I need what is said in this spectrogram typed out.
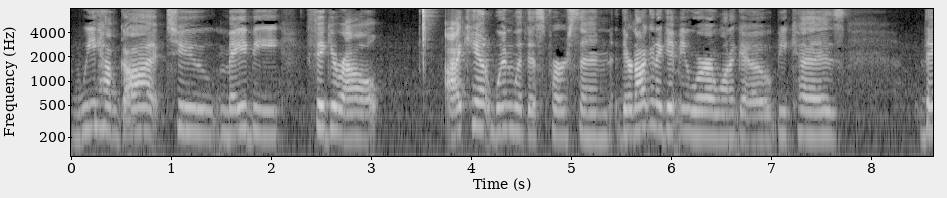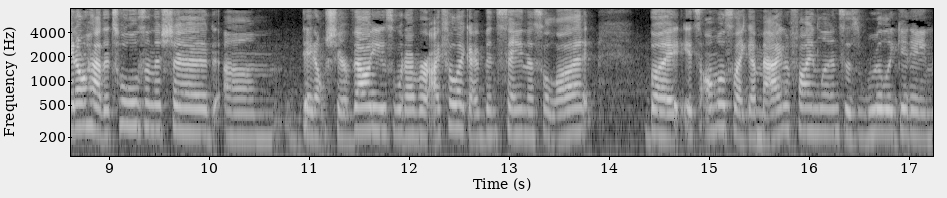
we have got to maybe figure out i can't win with this person. They're not going to get me where i want to go because they don't have the tools in the shed um, they don't share values whatever. I feel like i've been saying this a lot but it's almost like a magnifying lens is really getting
